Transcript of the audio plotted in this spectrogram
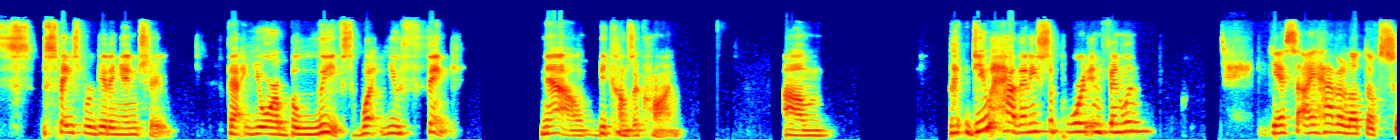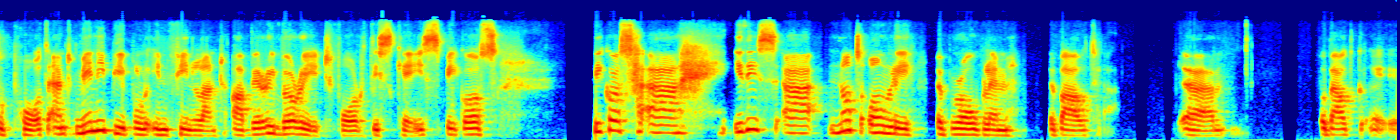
s- space we're getting into, that your beliefs, what you think, now becomes a crime. Um, do you have any support in Finland? Yes, I have a lot of support, and many people in Finland are very worried for this case because because uh, it is uh, not only a problem about um, about uh,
